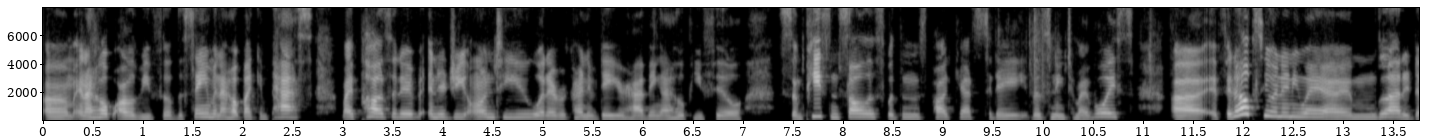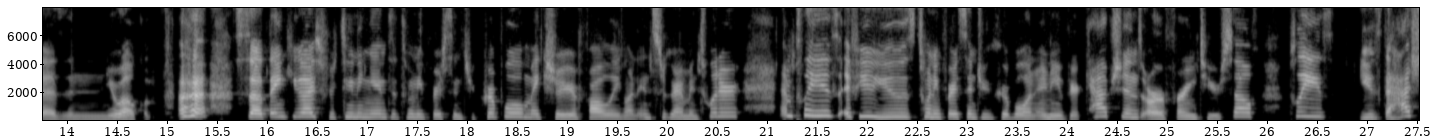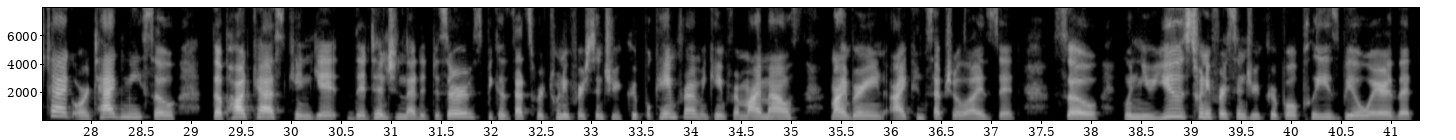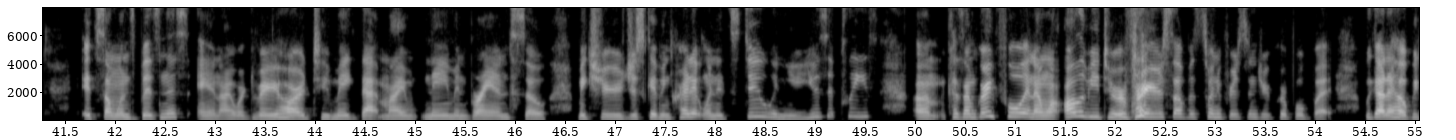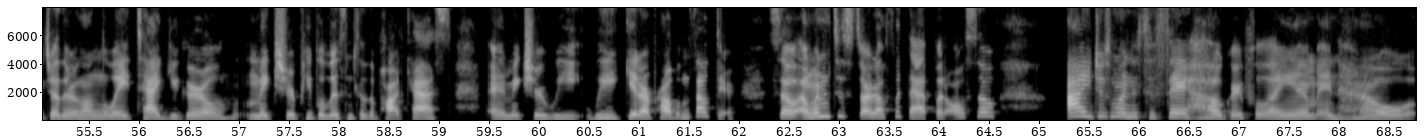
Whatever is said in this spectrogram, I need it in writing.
Um, and I hope all of you feel the same. And I hope I can pass my positive energy on to you, whatever kind of day you're having. I hope you feel some peace and solace within this podcast today, listening to my voice. Uh, if it helps you in any way, I'm glad it does, and you're welcome. so, thank you guys for tuning in to 21st Century Cripple. Make sure you're following on Instagram and Twitter. And please, if you use 21st Century Cripple in any of your captions or referring to yourself, please use the hashtag or tag me so the podcast can get the attention that it deserves because that's where 21st Century Cripple came from. It came from my mouth, my brain. I conceptualized it. So when you use 21st Century Cripple, please be aware that it's someone's business and I worked very hard to make that my name and brand. So make sure you're just giving credit when it's due when you use it, please. Because um, I'm grateful and I want all of you to refer yourself as 21st Century Cripple, but we got to help each other along the way. Tag you, girl. Make sure people listen to the podcast and make sure we we get our problems out there. So I wanted to start off with that, but also I just wanted to say how grateful I am and how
